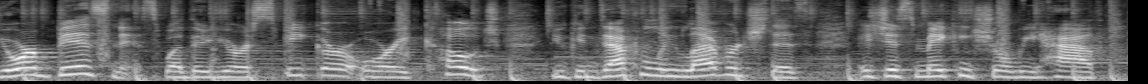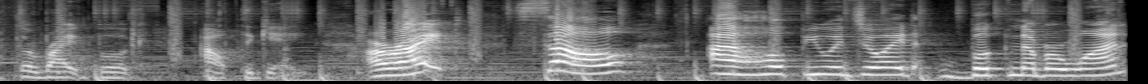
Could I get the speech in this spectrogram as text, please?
your business, whether you're a speaker or a coach. You can definitely leverage this. It's just making sure we have the right book out the gate. All right. So, I hope you enjoyed book number one.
